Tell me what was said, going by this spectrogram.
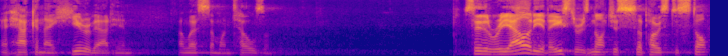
And how can they hear about him unless someone tells them? See, the reality of Easter is not just supposed to stop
